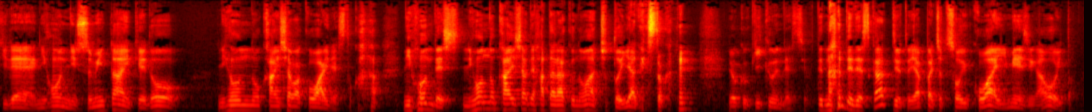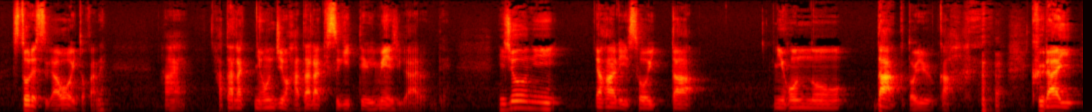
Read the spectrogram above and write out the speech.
きで日本に住みたいけど日本の会社は怖いですとか 日本で日本の会社で働くのはちょっと嫌ですとかね よく聞くんですよ。でなんでですかっていうとやっぱりちょっとそういう怖いイメージが多いと。ストレスが多いとかね。はい。働き日本人は働きすぎっていうイメージがあるんで。非常にやはりそういった日本のダークというか 暗い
